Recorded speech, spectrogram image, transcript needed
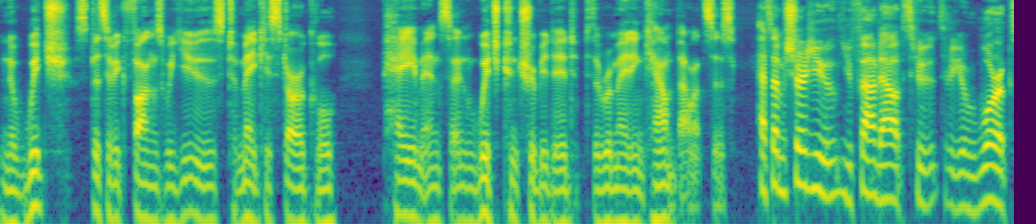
You know, which specific funds were used to make historical payments and which contributed to the remaining count balances. As I'm sure you you found out through through your work,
